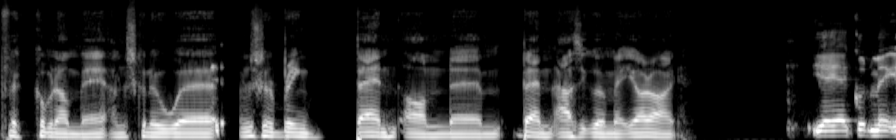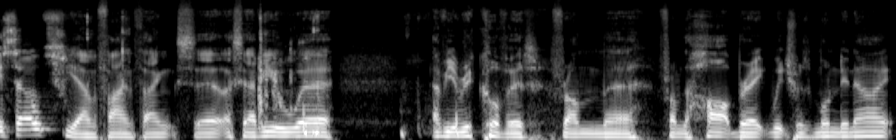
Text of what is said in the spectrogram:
for coming on, mate. I'm just going to uh, I'm just going to bring Ben on. Um, ben, how's it going, mate? You all right? Yeah, yeah, good, mate. Yourself? Yeah, I'm fine, thanks. Uh, like I said, have you uh, have you recovered from uh, from the heartbreak which was Monday night?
